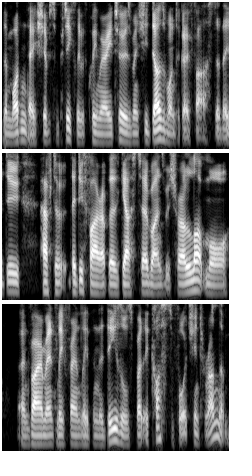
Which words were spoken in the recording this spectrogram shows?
the modern day ships, and particularly with Queen Mary 2, is when she does want to go faster, they do have to they do fire up those gas turbines, which are a lot more environmentally friendly than the diesels, but it costs a fortune to run them.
